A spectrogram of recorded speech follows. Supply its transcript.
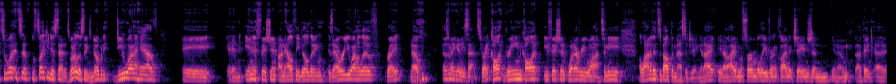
So, it's, it's like you just said, it's one of those things. Nobody, do you want to have a an inefficient, unhealthy building? Is that where you want to live? Right? No doesn't make any sense, right? Call it green, call it efficient, whatever you want. To me, a lot of it's about the messaging, and I, you know, I'm a firm believer in climate change, and you know, I think uh,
